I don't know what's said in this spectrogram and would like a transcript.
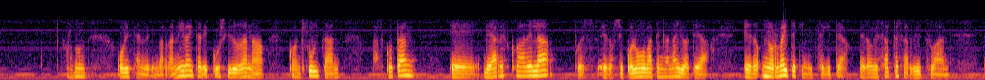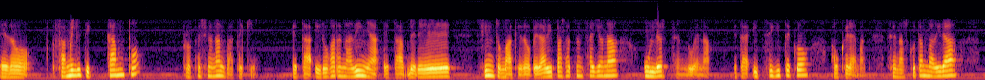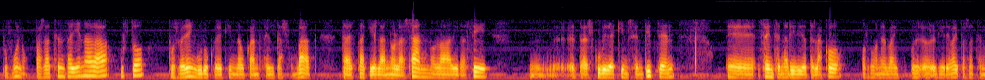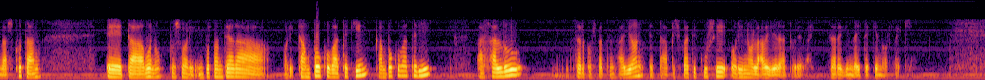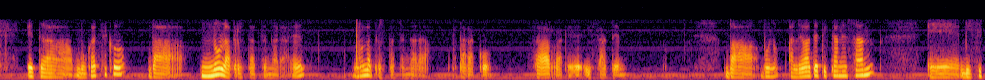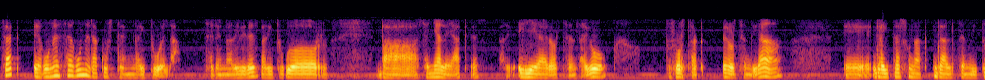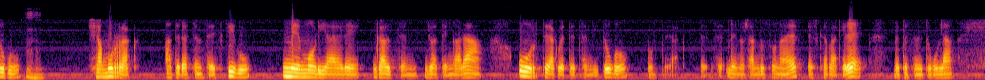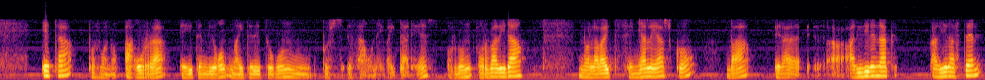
Orduan, hori zain egin behar da. Ni baita ikusi dudana, konsultan, askotan, e, beharrezkoa dela, pues, edo psikologo baten gana joatea, edo norbaitekin hitz egitea, edo gizarte zerbitzuan, edo familitik kanpo profesional batekin. Eta hirugarren adina eta bere sintomak edo berari pasatzen zaiona ulertzen duena. Eta hitz egiteko aukera eman. Zen askotan badira, pues bueno, pasatzen zaiena da, justo, pues bere ingurukoekin daukan zailtasun bat, eta ez dakiela nola san, nola adirazi, eta eskubideekin sentitzen, e, zaintzen ari diotelako, orduan bai, hori ere bai pasatzen da askotan, eta, bueno, pues hori, importantea da, hori, kanpoko batekin, kanpoko bateri, azaldu zer kostatzen zaion, eta pixkat ikusi hori nola bideratu ere bai, zer egin daiteken horrekin. Eta bukatzeko, ba, nola prestatzen gara, ez? Nola prestatzen gara, parako zaharrak e, izaten. Ba, bueno, alde batetik esan, e, bizitzak egunez egun erakusten gaituela. Zeren adibidez, baditu hor, ba, seinaleak, ez? Ilea erortzen zaigu, hortzak erortzen dira, e, gaitasunak galtzen ditugu, mm xamurrak ateratzen zaizkigu, memoria ere galtzen joaten gara, urteak betetzen ditugu, urteak, lehen osan duzuna ez, eskerrak ere, betetzen ditugula, eta, pues bueno, agurra egiten digu maite ditugun pues, ezagunei baitare, ez? Orduan, hor badira, nolabait seinale asko, ba, era, ari direnak adierazten,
